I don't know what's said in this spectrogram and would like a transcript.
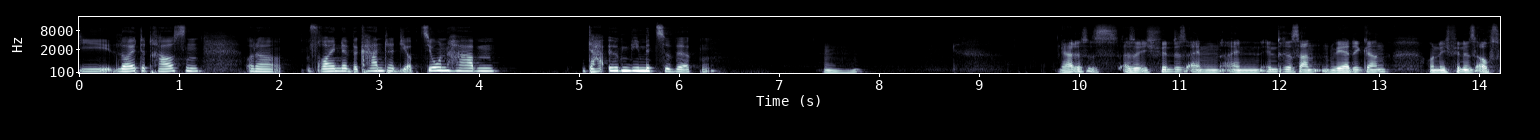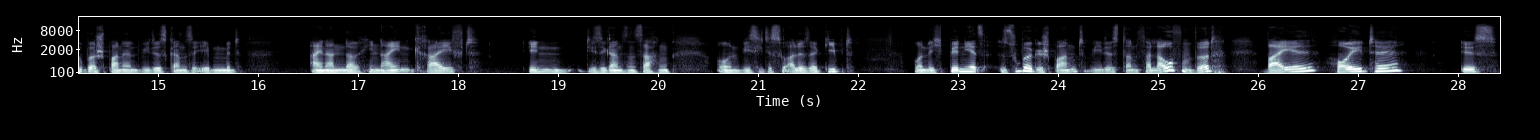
die Leute draußen oder Freunde, Bekannte die Option haben, da irgendwie mitzuwirken. Mhm. Ja, das ist, also ich finde es einen, einen interessanten Werdegang und ich finde es auch super spannend, wie das Ganze eben mit einander hineingreift in diese ganzen Sachen und wie sich das so alles ergibt. Und ich bin jetzt super gespannt, wie das dann verlaufen wird, weil heute ist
